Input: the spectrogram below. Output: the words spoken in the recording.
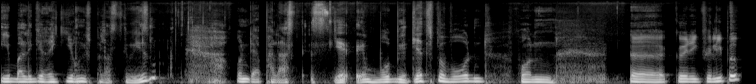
ehemalige Regierungspalast gewesen. Und der Palast ist, wird jetzt bewohnt von äh, König Philippe,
